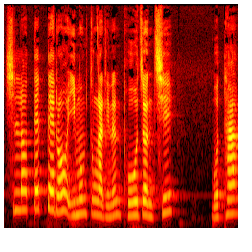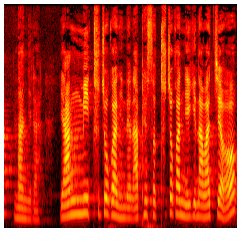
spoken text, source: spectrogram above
실로 때때로 이 몸뚱아리는 보전치 못하나니라. 양미 투조관인데 앞에서 투조관 얘기 나왔죠.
